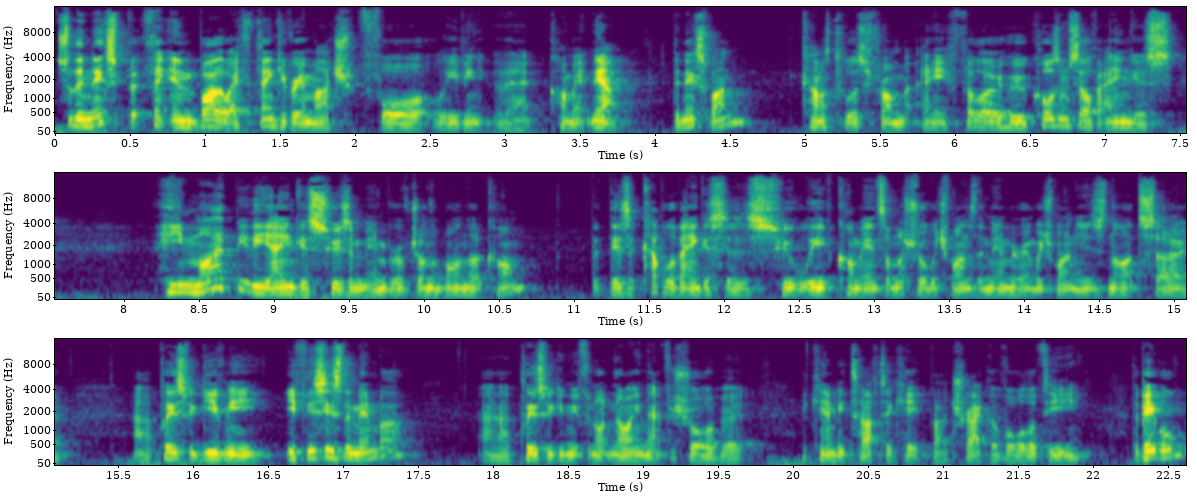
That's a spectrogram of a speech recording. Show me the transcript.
So the next thing, and by the way, thank you very much for leaving that comment. Now, the next one comes to us from a fellow who calls himself Angus he might be the Angus who's a member of johnlebon.com, but there's a couple of Anguses who leave comments. I'm not sure which one's the member and which one is not. So uh, please forgive me if this is the member. Uh, please forgive me for not knowing that for sure, but it can be tough to keep uh, track of all of the, the people.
